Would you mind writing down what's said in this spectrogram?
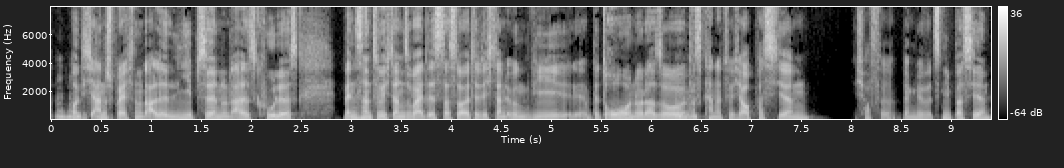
Mhm. und dich ansprechen und alle lieb sind und alles cool ist. Wenn es natürlich dann soweit ist, dass Leute dich dann irgendwie bedrohen oder so, Mhm. das kann natürlich auch passieren. Ich hoffe, bei mir wird's nie passieren.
